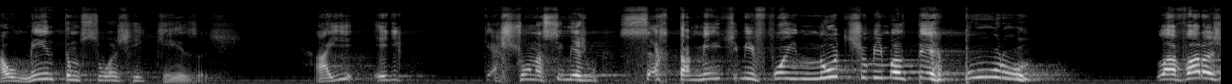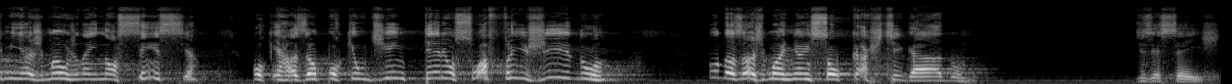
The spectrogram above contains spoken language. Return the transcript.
aumentam suas riquezas. Aí ele questiona a si mesmo: certamente me foi inútil me manter puro, lavar as minhas mãos na inocência. Por que razão? Porque o dia inteiro eu sou afligido, todas as manhãs sou castigado. 16.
